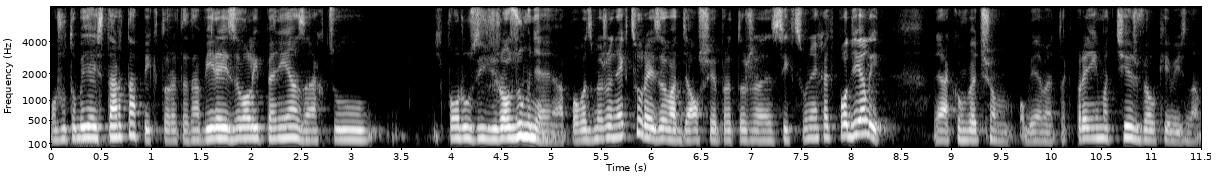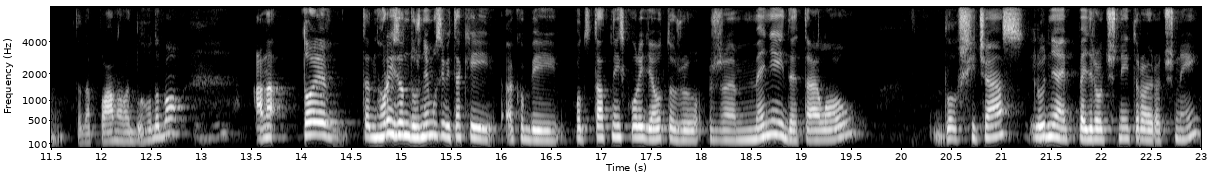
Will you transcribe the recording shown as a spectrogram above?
Môžu to byť aj startupy, ktoré teda vyrejzovali peniaze a chcú ich porúziť rozumne a povedzme, že nechcú rejzovať ďalšie, pretože si chcú nechať podiely v nejakom väčšom objeme, tak pre nich má tiež veľký význam teda plánovať dlhodobo. A na, to je, ten horizont už nemusí byť taký akoby podstatný, skôr ide o to, že, že menej detailov, dlhší čas, ľudne aj 5-ročný, 3-ročný,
